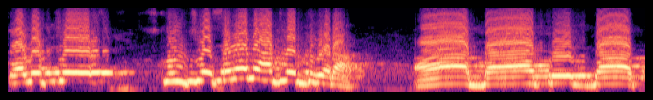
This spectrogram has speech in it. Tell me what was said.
कॉलेजचे स्कूलचे सगळ्यांनी हात वरती करा. आ बाप रे बाप.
